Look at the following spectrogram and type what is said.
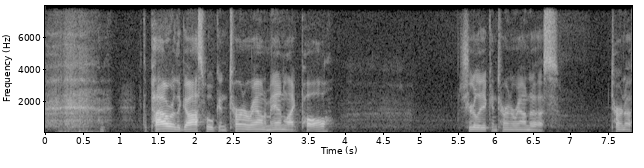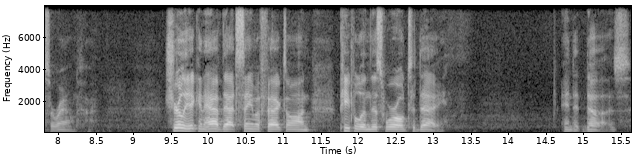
the power of the gospel can turn around a man like Paul. Surely it can turn around us, turn us around. Surely it can have that same effect on people in this world today. And it does.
